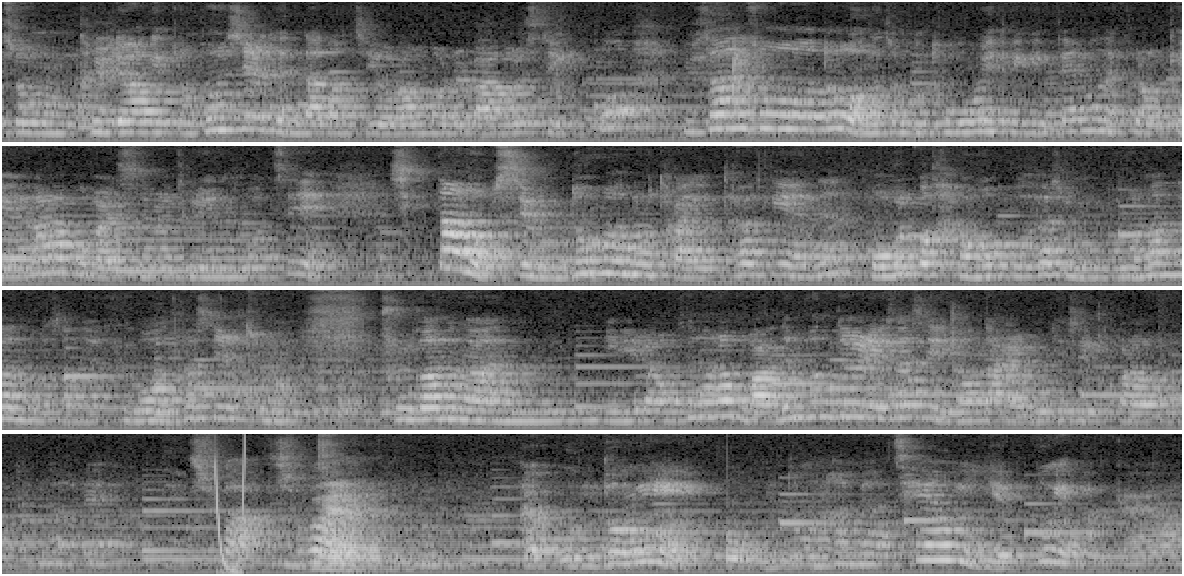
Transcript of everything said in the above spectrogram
좀 근력이 좀 손실된다든지 이런 거를 막을 수 있고 유산소도 어느 정도 도움이 되기 때문에 그렇게 하라고 말씀을 드리는 거지 식단 없이 운동만으로 다이어트 하기에는 먹을 거 다 먹고 사실 운동을 한다는 거잖아요. 그건 사실 좀 불가능한 일이라고 생각하고 많은 분들이 사실 이거는 알고 계실 거라고 생각을 해요. 추가, 추가. 네. 그러니까 운동이 또 운동을 하면 체형이 예쁘게 바뀌어요.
